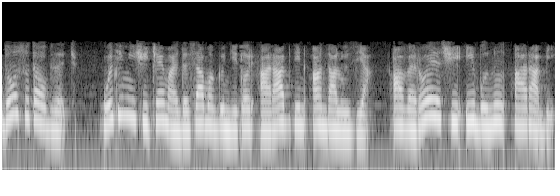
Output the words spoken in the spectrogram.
280. Ultimii și cei mai de seamă gânditori arabi din Andaluzia Averroes și Ibn Arabi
